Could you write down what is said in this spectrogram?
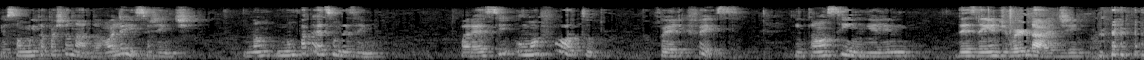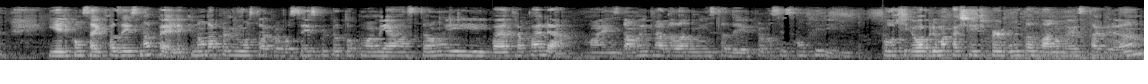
Eu sou muito apaixonada. Olha isso, gente. Não, não parece um desenho. Parece uma foto. Foi ele que fez. Então, assim, ele desenha de verdade. e ele consegue fazer isso na pele. Aqui não dá pra me mostrar pra vocês porque eu tô com uma meia arrastão e vai atrapalhar. Mas dá uma entrada lá no Insta dele pra vocês conferirem. Eu abri uma caixinha de perguntas lá no meu Instagram,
